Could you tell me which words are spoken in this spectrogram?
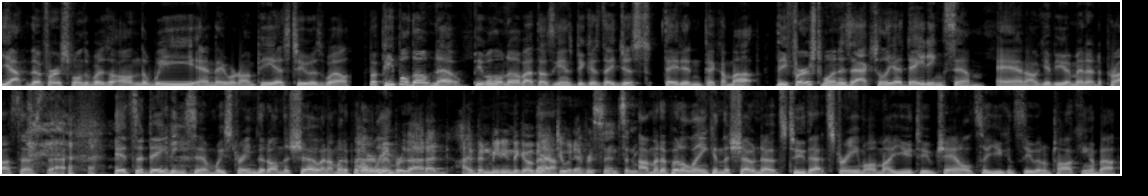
yeah, the first one was on the Wii and they were on PS2 as well. But people don't know. People don't know about those games because they just they didn't pick them up. The first one is actually a dating sim, and I'll give you a minute to process that. it's a dating sim. We streamed it on the show, and I'm going to put I a link. remember that. I'd, I've been meaning to go back Yeah. to it ever since. And I'm going to put a link in the show notes to that stream on my YouTube channel so you can see what I'm talking about.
